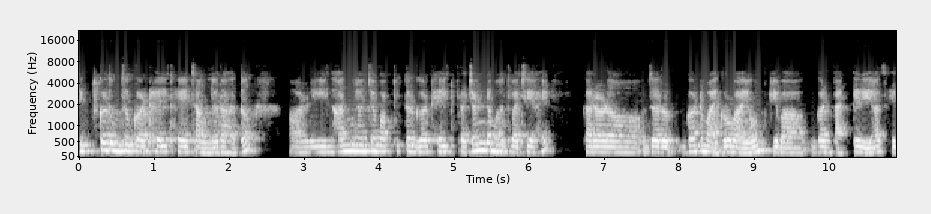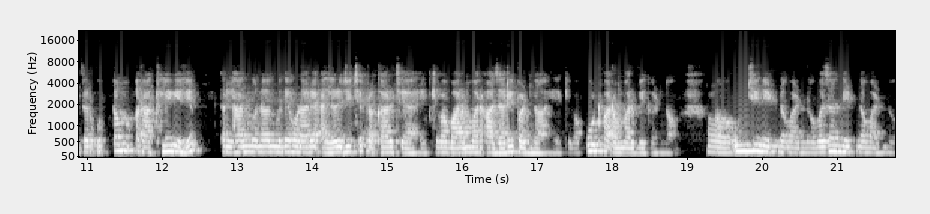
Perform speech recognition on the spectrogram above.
तितकं तुमचं गट हेल्थ हे चांगलं राहतं. आणि लहान मुलांच्या बाबतीत तर गट हेल्थ प्रचंड महत्वाची आहे. कारण जर गट मायक्रोबायोम किंवा गट बॅक्टेरियाज हे जर उत्तम राखले गेले तर लहान मुलांमध्ये होणाऱ्या अलर्जीचे प्रकार जे आहेत किंवा वारंवार आजारी पडणं आहे किंवा पोट वारंवार बिघडणं हो. उंची नीट न वाढणं वजन नीट न वाढणं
